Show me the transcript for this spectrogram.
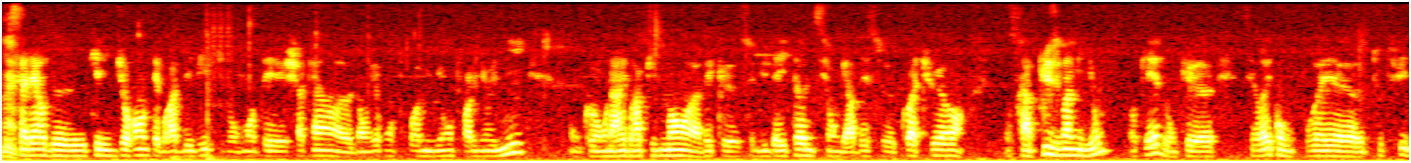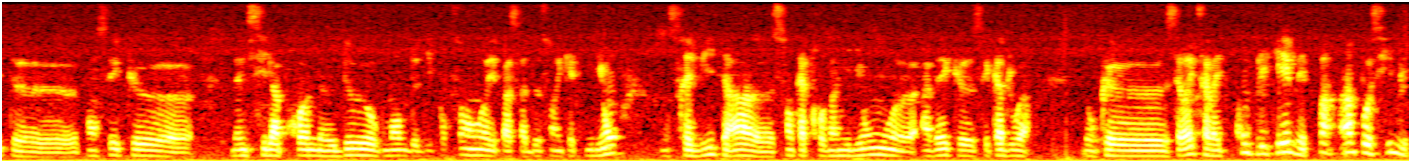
Les salaires de Kelly Durant et Brad Bill qui vont augmenter chacun d'environ 3 millions, 3 millions et demi. Donc on arrive rapidement avec celui d'Ayton si on gardait ce quatuor on sera à plus 20 millions. Ok, donc euh, c'est vrai qu'on pourrait euh, tout de suite euh, penser que même si la Pron 2 augmente de 10% et passe à 200 et quelques millions, on serait vite à 180 millions avec ces quatre joueurs. Donc c'est vrai que ça va être compliqué, mais pas impossible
